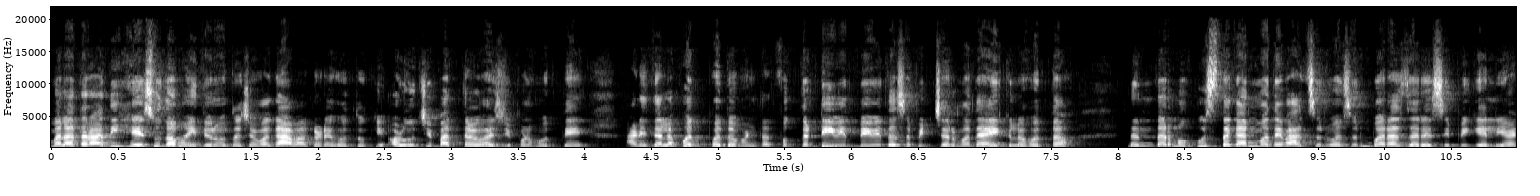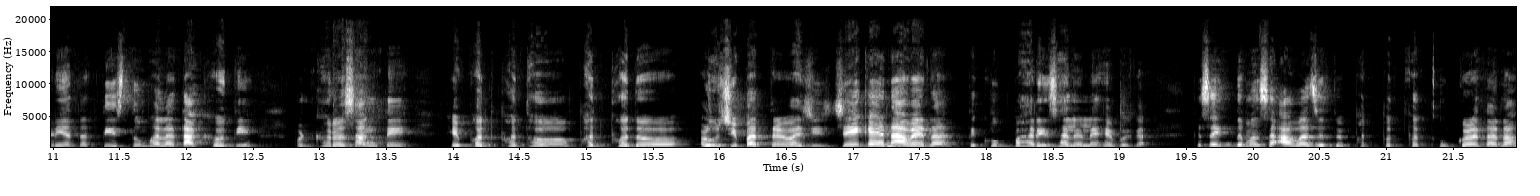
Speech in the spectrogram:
मला तर आधी हे सुद्धा माहिती नव्हतं जेव्हा गावाकडे होतो की अळूची पातळ भाजी पण होते आणि त्याला फतफतं म्हणतात. फक्त टी व्हीत बिवीत असं पिक्चरमध्ये ऐकलं होतं. नंतर मग पुस्तकांमध्ये वाचून वाचून बऱ्याचदा रेसिपी केली आणि आता तीच तुम्हाला दाखवते. पण खरं सांगते हे फदफथ फदफद अळूची पातळ भाजी जे काय नाव आहे ना ते खूप भारी झालेलं आहे हे बघा. कसं एकदम असा आवाज येतोय फतफत फत उकळताना.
